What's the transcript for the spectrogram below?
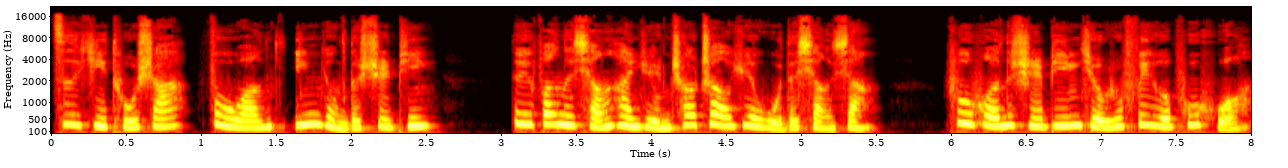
恣意屠杀父王英勇的士兵。对方的强悍远超赵月武的想象，父皇的士兵犹如飞蛾扑火，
